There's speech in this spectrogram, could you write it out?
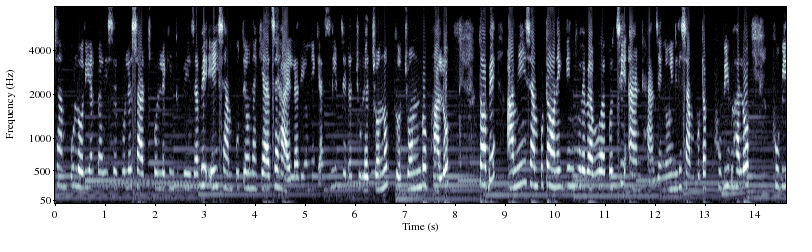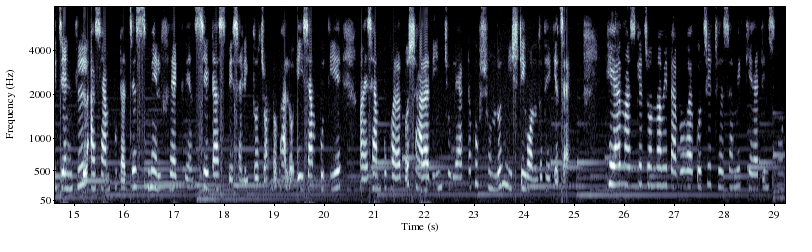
শ্যাম্পু লোরিয়াল প্যারিসের বলে সার্চ করলে কিন্তু পেয়ে যাবে। এই শ্যাম্পুতেও নাকি আছে হাইলারিওনিক অ্যাসিড যেটা চুলের জন্য প্রচণ্ড ভালো। তবে আমি এই শ্যাম্পুটা অনেক দিন ধরে ব্যবহার করছি। অ্যান্ড হ্যাঁ জেনুইনলি শ্যাম্পুটা খুবই ভালো। খুবই জেন্টল আর শ্যাম্পুটার যে স্মেল ফ্রেগ্রেন্স সেটা স্পেশালি প্রচণ্ড ভালো। এই শ্যাম্পু দিয়ে মানে শ্যাম্পু করার পর সারাদিন চুলে একটা খুব সুন্দর মিষ্টি গন্ধ থেকে যায়। হেয়ার মাস্কের জন্য আমি ব্যবহার করছি ট্রেসামিক কেরাটিন স্মুথ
